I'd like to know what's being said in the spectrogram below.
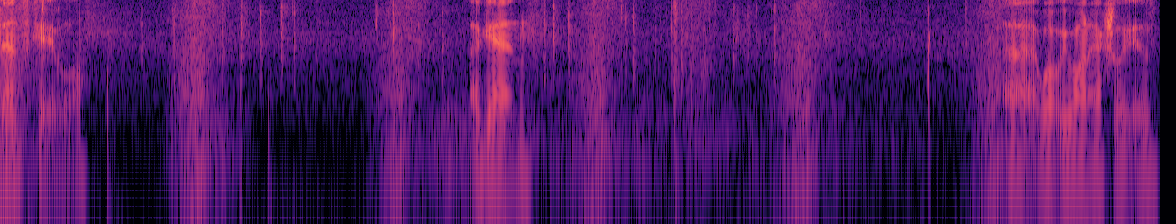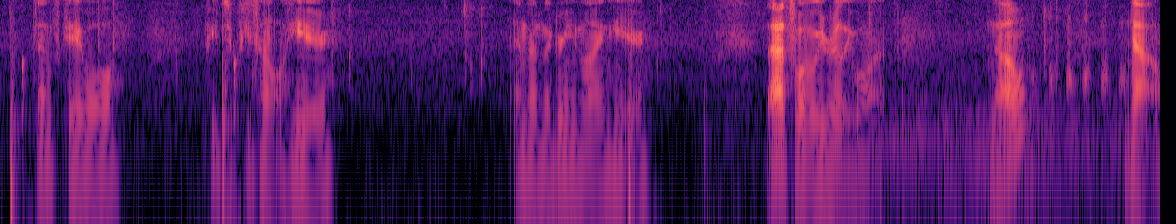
dense cable. Again. Uh, what we want actually is dense cable, P2P tunnel here, and then the green line here. That's what we really want. No? No.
